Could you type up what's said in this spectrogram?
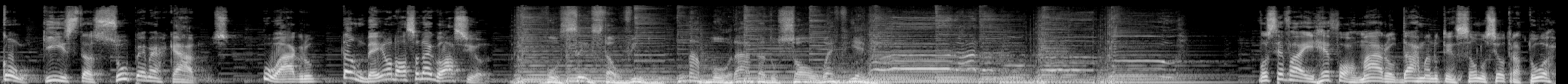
Conquista Supermercados. O agro também é o nosso negócio. Você está ouvindo Namorada do Sol FM. Você vai reformar ou dar manutenção no seu trator?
